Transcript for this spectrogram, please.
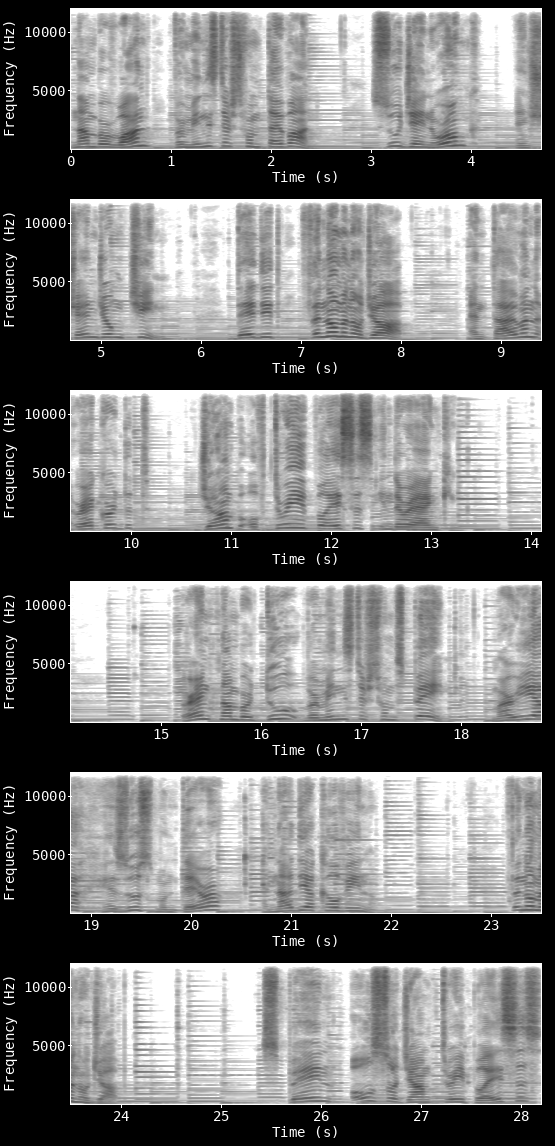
number 1 were ministers from Taiwan, Su Jain-rong and Shen Jong-chin. They did phenomenal job and Taiwan recorded jump of 3 places in the ranking. Ranked number 2 were ministers from Spain, Maria Jesus Montero and Nadia Calvino. Phenomenal job. Spain also jumped 3 places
